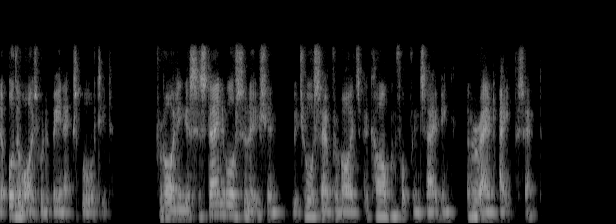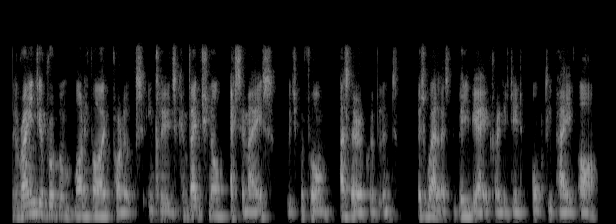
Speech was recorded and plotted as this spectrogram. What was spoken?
that otherwise would have been exported, providing a sustainable solution which also provides a carbon footprint saving of around 8%. The range of rubber modified products includes conventional SMAs, which perform as their equivalent, as well as the BBA accredited Multi-Pave R.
